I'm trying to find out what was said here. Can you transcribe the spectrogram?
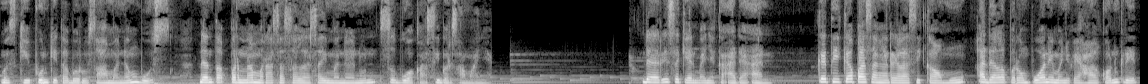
Meskipun kita berusaha menembus dan tak pernah merasa selesai menenun sebuah kasih bersamanya dari sekian banyak keadaan. Ketika pasangan relasi kamu adalah perempuan yang menyukai hal konkret,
